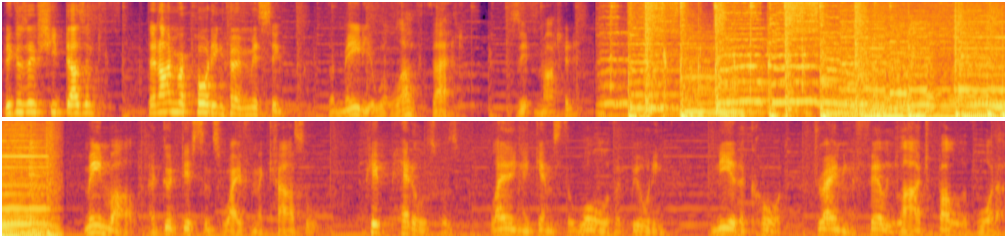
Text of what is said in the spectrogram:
Because if she doesn't, then I'm reporting her missing. The media will love that, Zip muttered. Meanwhile, a good distance away from the castle, Pipp Petals was laying against the wall of a building near the court, draining a fairly large bottle of water.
